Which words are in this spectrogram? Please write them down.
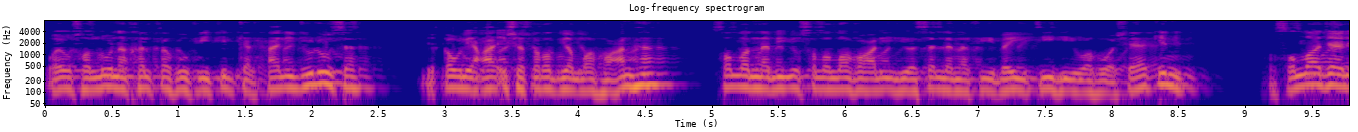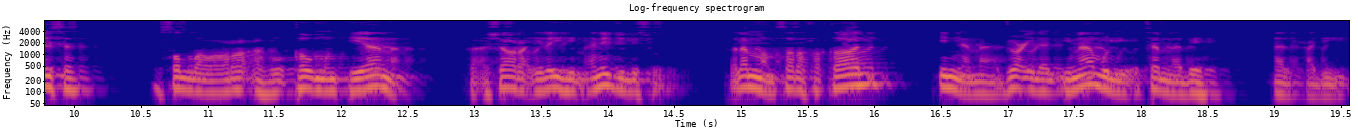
ويصلون خلفه في تلك الحال جلوسا لقول عائشة رضي الله عنها صلى النبي صلى الله عليه وسلم في بيته وهو شاك وصلى جالسا وصلى وراءه قوم قياما فأشار إليهم أن اجلسوا. فلما انصرف قال إنما جعل الإمام ليؤتم به الحديث.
